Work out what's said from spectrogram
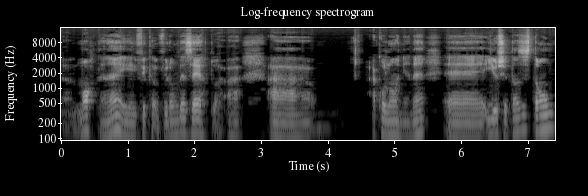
ah, morta, né? E fica, virou um deserto a, a, a colônia, né? É, e os titãs estão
